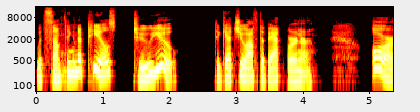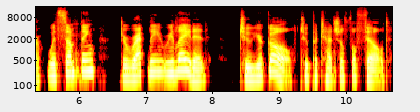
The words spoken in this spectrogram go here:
with something that appeals to you to get you off the back burner, or with something directly related to your goal to potential fulfilled.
